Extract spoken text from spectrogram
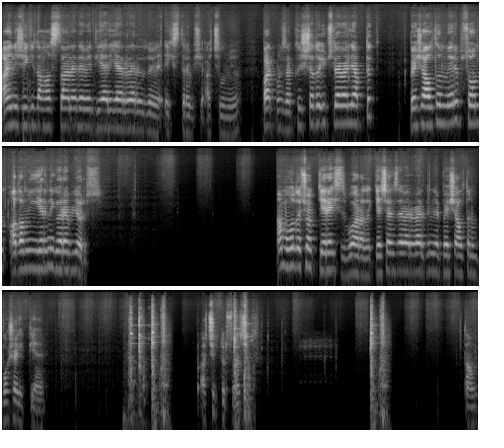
Aynı şekilde hastanede ve diğer yerlerde de öyle ekstra bir şey açılmıyor. Bak mesela kışla da 3 level yaptık. 5 altın verip son adamın yerini görebiliyoruz. Ama o da çok gereksiz bu arada. Geçen sefer verdiğimde 5 altının boşa gitti yani. Açık dursun açık. Tamam.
